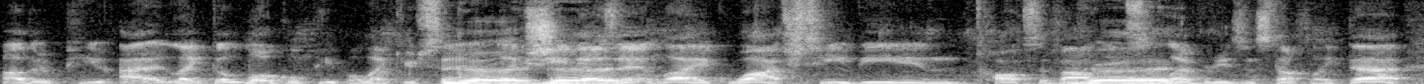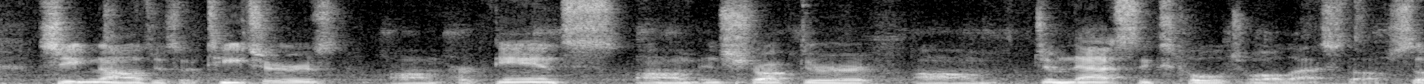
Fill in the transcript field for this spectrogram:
other people, I like the local people, like you're saying. Good, like she good. doesn't like watch TV and talks about like, celebrities and stuff like that. She acknowledges her teachers, um, her dance um, instructor, um, gymnastics coach, all that stuff. So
